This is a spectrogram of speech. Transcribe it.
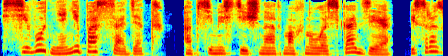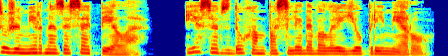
«Сегодня не посадят», — оптимистично отмахнулась Кадия и сразу же мирно засопела. Я со вздохом последовала ее примеру.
